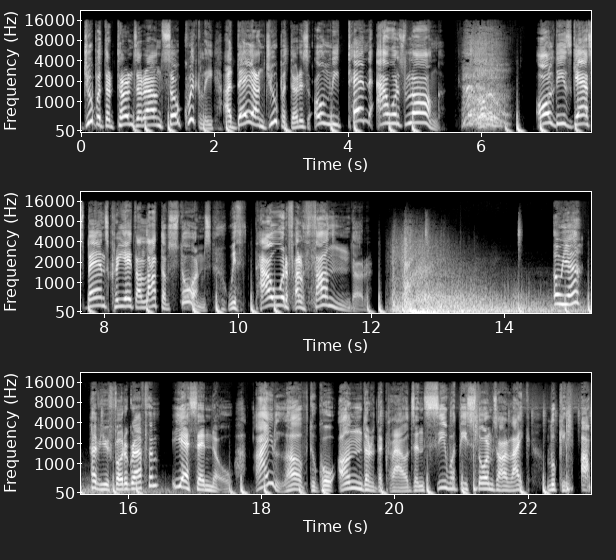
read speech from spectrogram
Jupiter turns around so quickly, a day on Jupiter is only 10 hours long. All these gas bands create a lot of storms with powerful thunder. Oh, yeah? Have you photographed them? Yes and no. I love to go under the clouds and see what these storms are like looking up.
